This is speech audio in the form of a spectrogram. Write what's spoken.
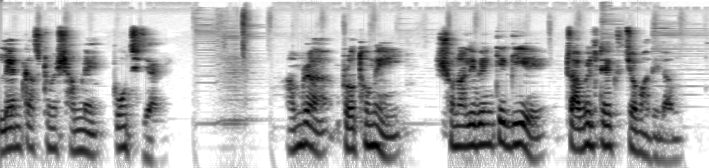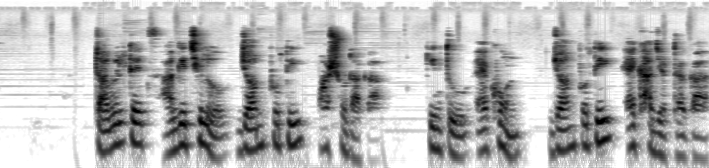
ল্যান্ড কাস্টমের সামনে পৌঁছে যাই। আমরা প্রথমেই সোনালী ব্যাংকে গিয়ে ট্রাভেল ট্যাক্স জমা দিলাম। ট্রাভেল ট্যাক্স আগে ছিল জন প্রতি পাঁচশো টাকা, কিন্তু এখন জন প্রতি এক হাজার টাকা।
